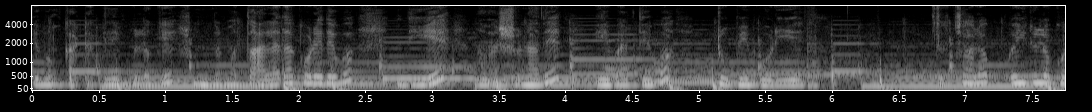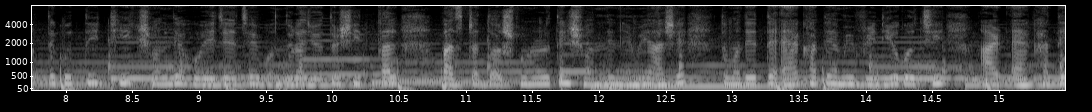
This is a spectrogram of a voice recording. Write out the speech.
এবং কাটা ক্লিপগুলোকে সুন্দর মতো আলাদা করে দেব। দিয়ে আমার সোনাদের এবার দেব টুপি পরিয়ে। তো চলো, ওইগুলো করতে করতেই ঠিক সন্ধে হয়ে যাচ্ছে। বন্ধুরা, যেহেতু শীতকাল, পাঁচটা দশ পনেরোতেই সন্ধে নেমে আসে, তোমাদের তো এক হাতে আমি ভিডিও করছি, আর এক হাতে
